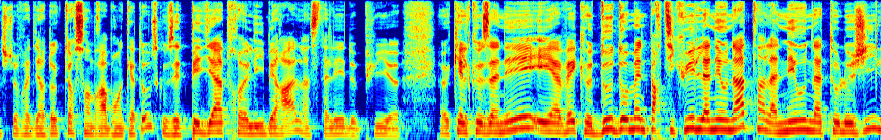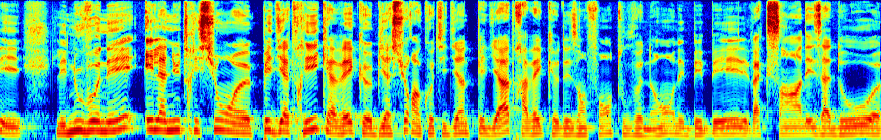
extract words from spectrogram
Je devrais dire docteur Sandra Brancato, parce que vous êtes pédiatre libéral installé depuis euh, euh, quelques années et avec deux domaines particuliers, la néonate, hein, la néonatologie, les, les nouveau-nés et la nutrition euh, pédiatrique avec bien sûr un quotidien de pédiatre avec des enfants tout venant, des bébés, des vaccins, des ados,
